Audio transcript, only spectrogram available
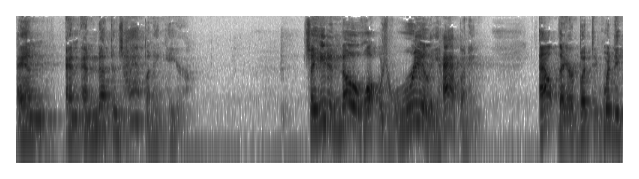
and, and, and nothing's happening here. See, he didn't know what was really happening out there, but when the,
